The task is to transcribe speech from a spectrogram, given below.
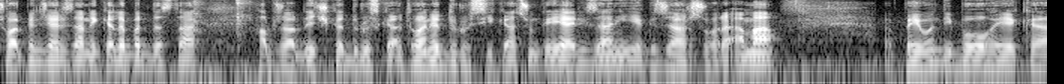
چوار پێنج یاریزانانی کە لە بەردەستە هەبژاردەیش کە دروستکە ئەتوانێت دروستیکە چونکە یاریزانی یەکجار زۆرە ئەمە پەیوەندی بۆ هەیە کە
